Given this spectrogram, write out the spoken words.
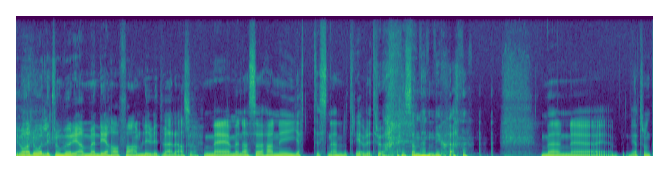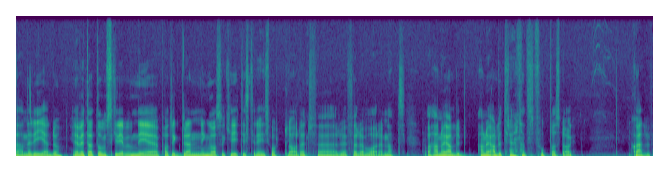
Det var dåligt från början men det har fan blivit värre alltså. Nej, men alltså han är jättesnäll och trevlig tror jag, som människa. Men eh, jag tror inte han är redo. Jag vet att de skrev om det, Patrik Bränning var så kritisk till det i Sportbladet för förra våren. Att, och han, har ju aldrig, han har ju aldrig tränat ett fotbollslag själv.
